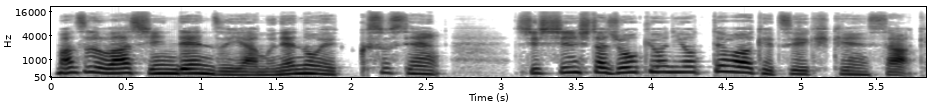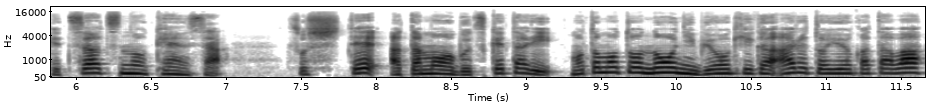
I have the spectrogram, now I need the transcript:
まずは心電図や胸の X 線。失神した状況によっては血液検査血圧の検査。そして頭をぶつけたりもともと脳に病気があるという方は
